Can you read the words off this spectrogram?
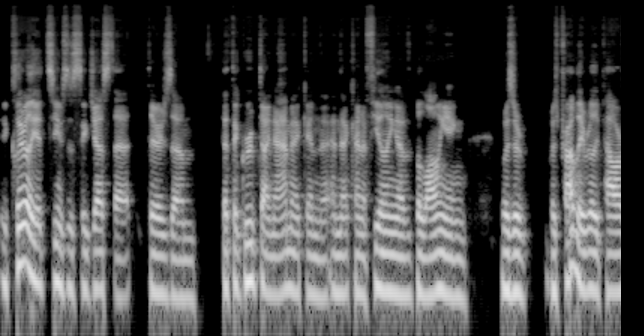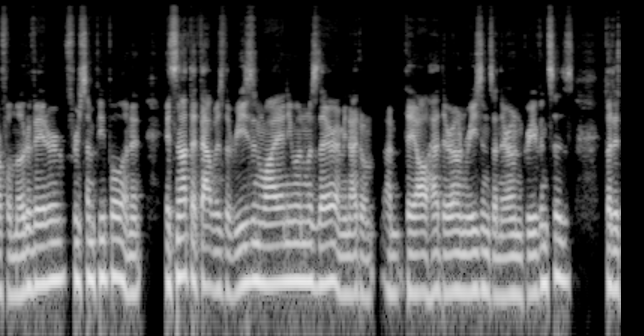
it, clearly it seems to suggest that there's, um, that the group dynamic and the, and that kind of feeling of belonging was a, was probably a really powerful motivator for some people. And it, it's not that that was the reason why anyone was there. I mean, I don't, I'm, they all had their own reasons and their own grievances, but it,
